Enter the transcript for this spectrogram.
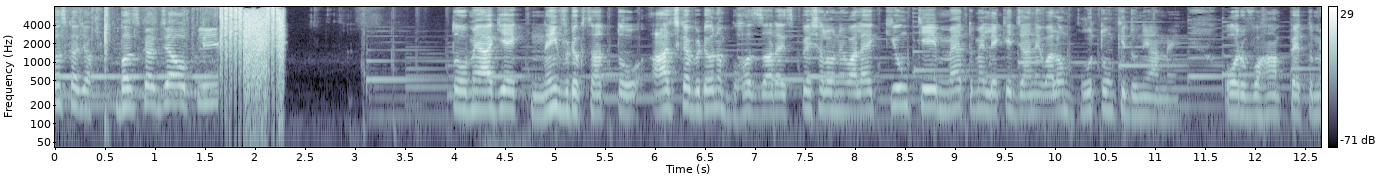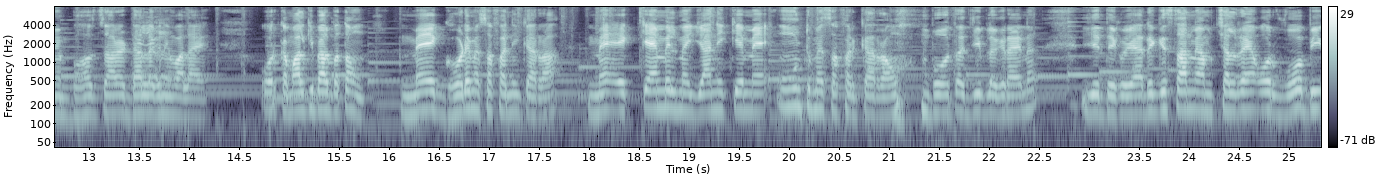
बस कर जाओ बस कर जाओ प्लीज़ तो मैं आ गया एक नई वीडियो के साथ। तो आज का वीडियो ना बहुत ज़्यादा स्पेशल होने वाला है, क्योंकि मैं तुम्हें लेके जाने वाला हूँ भूतों की दुनिया में, और वहाँ पे तुम्हें बहुत ज़्यादा डर लगने वाला है। और कमाल की बात बताऊँ, मैं एक घोड़े में सफ़र नहीं कर रहा, मैं एक कैमिल में, यानी कि मैं ऊँट में सफ़र कर रहा हूँ। बहुत अजीब लग रहा है ना? ये देखो यार, रेगिस्तान में हम चल रहे हैं, और वो भी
